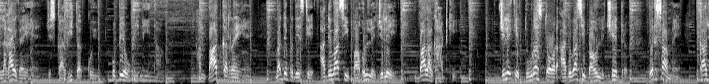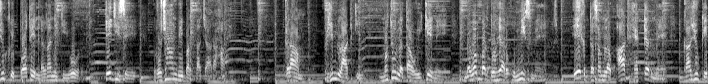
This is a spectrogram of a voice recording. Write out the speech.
लगाए गए हैं जिसका अभी तक कोई उपयोग भी नहीं था। हम बात कर रहे हैं मध्य प्रदेश के आदिवासी बाहुल्य ज़िले बालाघाट की। ज़िले के दूरस्थ और आदिवासी बाहुल्य क्षेत्र विरसा में काजू के पौधे लगाने की ओर तेज़ी से रुझान भी बढ़ता जा रहा है। ग्राम भीमलाट की मधुलता उइके ने नवंबर 2019 में एक दशमलव आठ हेक्टेयर में काजू के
